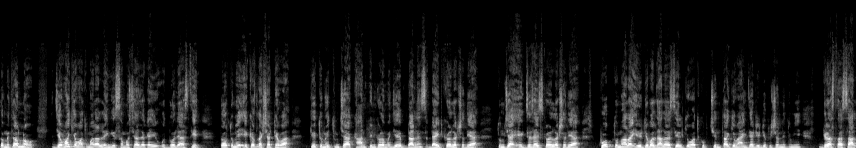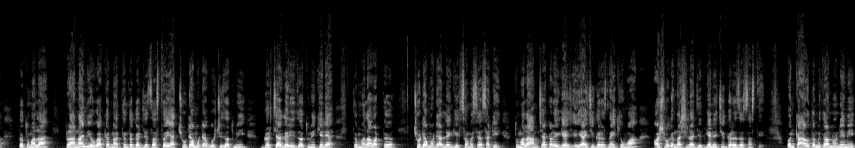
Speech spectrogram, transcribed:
तर मित्रांनो जेव्हा केव्हा तुम्हाला लैंगिक समस्या जर काही उद्भवल्या असतील तर तुम्ही एकच लक्षात ठेवा की तुम्ही तुमच्या खानपिनकडं म्हणजे बॅलन्स डाईटकडं लक्ष द्या तुमच्या एक्झरसाईजकडे लक्ष द्या. खूप तुम्हाला इरिटेबल झालं असेल किंवा खूप चिंता किंवा अँझायटी डिप्रेशनने तुम्ही ग्रस्त असाल तर तुम्हाला प्राणायाम योगा करणं अत्यंत गरजेचं असतं. या छोट्या मोठ्या गोष्टी जर तुम्ही घरच्या घरी जर तुम्ही केल्या तर मला वाटतं छोट्या मोठ्या लैंगिक समस्यासाठी तुम्हाला आमच्याकडे घ्यायची यायची गरज नाही किंवा अश्वगंधा शिलाजीत घेण्याची गरजच नसते. पण काय होतं मित्रांनो नेहमी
